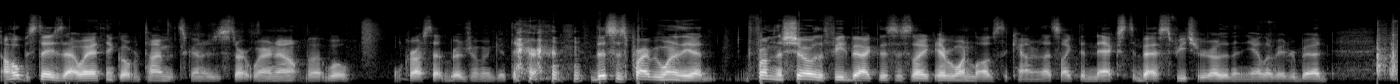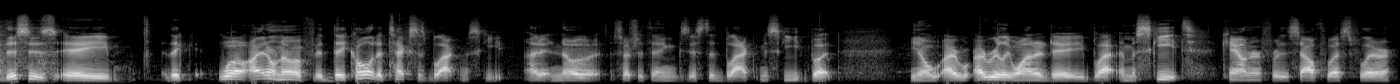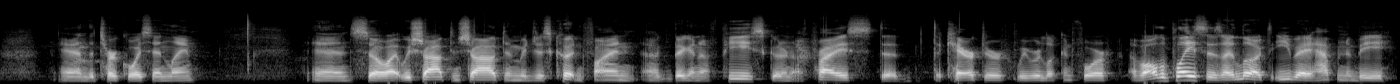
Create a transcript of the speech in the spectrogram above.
I hope it stays that way. I think over time it's going to just start wearing out, but we'll we'll cross that bridge when we get there. this is probably one of the uh, from the show, the feedback. This is like everyone loves the counter. That's like the next best feature other than the elevator bed. This is a they well, I don't know if it, they call it a Texas black mesquite. I didn't know such a thing existed, black mesquite, but you know, I, I really wanted a black a mesquite counter for the Southwest flare and the turquoise inlay. And so I, we shopped and shopped, and we just couldn't find a big enough piece, good enough price, the the character we were looking for. Of all the places I looked, eBay happened to be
